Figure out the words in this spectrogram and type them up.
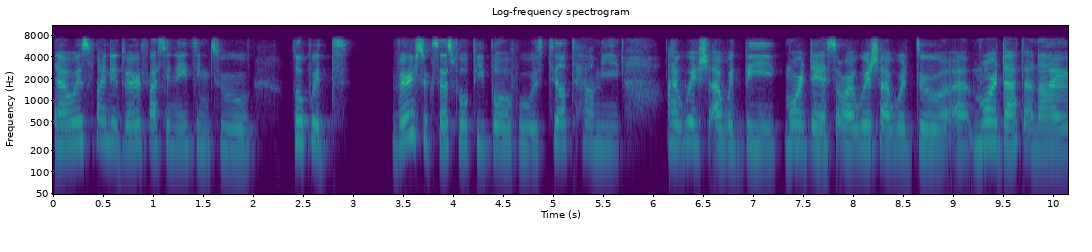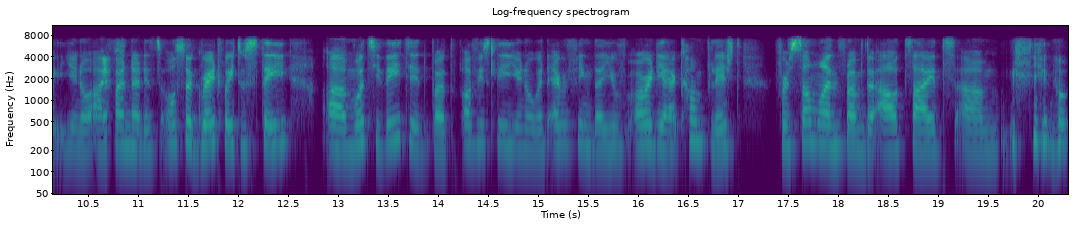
I always find it very fascinating to talk with very successful people who still tell me, I wish I would be more this or I wish I would do uh, more that. And I, you know, I find that it's also a great way to stay uh, motivated. But obviously, you know, with everything that you've already accomplished, for someone from the outside, um, you know,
